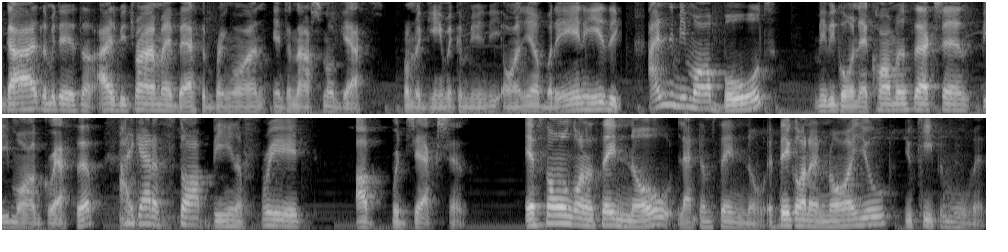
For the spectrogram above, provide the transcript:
guys, let me tell you something. I'd be trying my best to bring on international guests from the gaming community on here, but it ain't easy. I need to be more bold. Maybe go in that comment section, be more aggressive. I gotta stop being afraid of rejection. If someone's gonna say no, let them say no. If they're gonna annoy you, you keep it moving.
